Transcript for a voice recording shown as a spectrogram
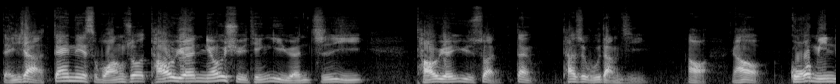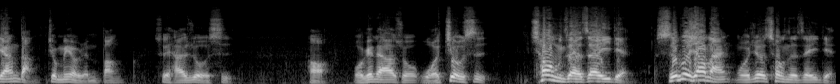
等一下，Dennis 王说桃园牛许庭议员质疑桃园预算，但他是无党籍哦，然后国民两党就没有人帮，所以他弱势。哦，我跟大家说，我就是冲着这一点，实不相瞒，我就冲着这一点，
